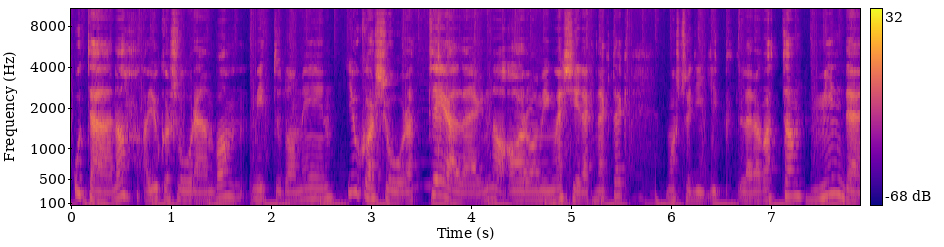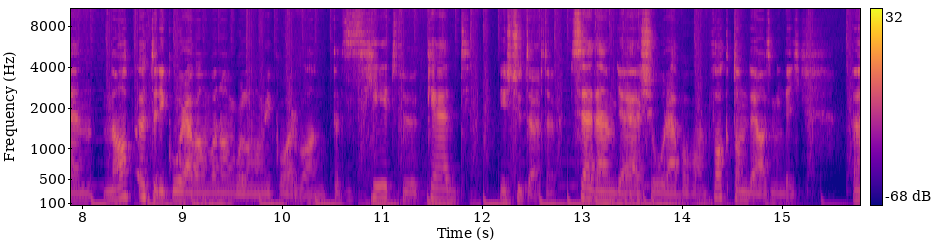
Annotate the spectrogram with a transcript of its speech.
Utána a lyukas órámban, mit tudom én, lyukas óra, tényleg, na arról még mesélek nektek, most, hogy így itt leragadtam. Minden nap 5. órában van angolom, amikor van. Tehát ez hétfő, kedd és csütörtök. Szerdán ugye első órában van faktom, de az mindegy. Uh,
